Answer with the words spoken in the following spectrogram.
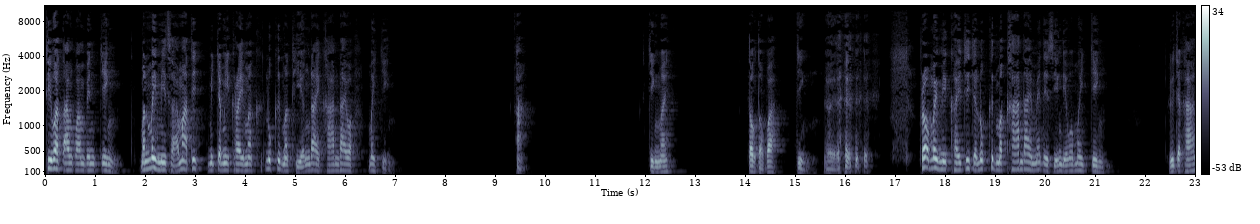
ที่ว่าตามความเป็นจริง มันไม่มีสามารถที่มจะมีใครมาลุกขึ้นมาเถียงได้ค้านได้ว่าไม่จริงอะจริงไหม ต้องตอบว่า จริง เออ เพราะไม่มีใครที่จะลุกขึ้นมาค้านได้แม้แต่เสียงเดียวว่าไม่จริง หรือจะค้าน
